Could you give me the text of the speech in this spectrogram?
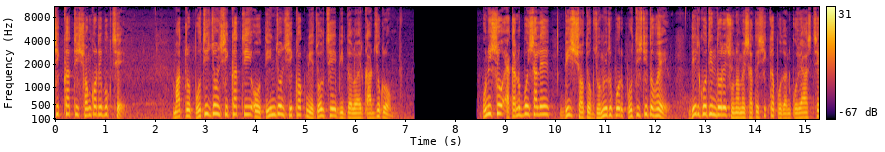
শিক্ষার্থী সংকটে ভুগছে। মাত্র পঁচিশ জন শিক্ষার্থী ও তিনজন শিক্ষক নিয়ে চলছে বিদ্যালয়ের কার্যক্রম। উনিশশো একানব্বই সালে বিশ শতক জমির উপর প্রতিষ্ঠিত হয়ে দীর্ঘদিন ধরে সুনামের সাথে শিক্ষা প্রদান করে আসছে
